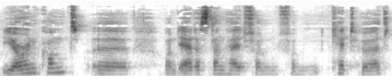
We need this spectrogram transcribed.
Joran kommt äh, und er das dann halt von, von Cat hört,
